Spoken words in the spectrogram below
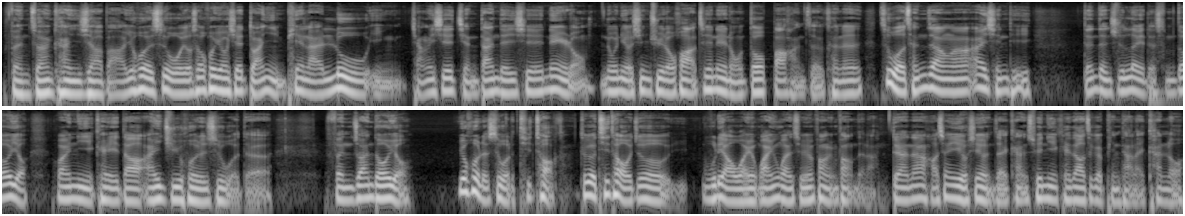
粉专看一下吧。又或者是我有时候会用一些短影片来录影，讲一些简单的一些内容。如果你有兴趣的话，这些内容都包含着可能自我成长啊、爱情题等等之类的，什么都有。欢迎你可以到 IG 或者是我的粉专都有。又或者是我的 TikTok，这个 TikTok 我就无聊玩玩一玩，随便放一放的啦。对啊，那好像也有些人在看，所以你也可以到这个平台来看喽。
